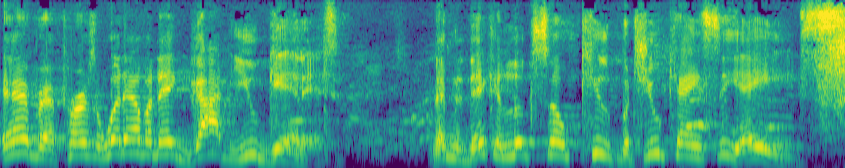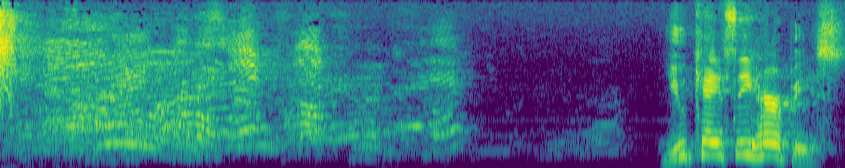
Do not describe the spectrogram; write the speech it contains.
Every person, whatever they got, you get it. They, they can look so cute, but you can't see AIDS. You can't see herpes.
